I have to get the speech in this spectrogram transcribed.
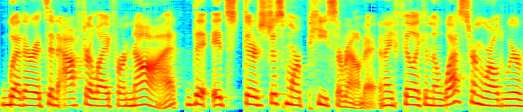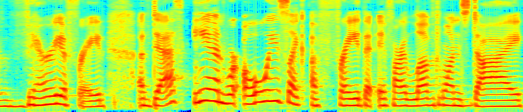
whether it's an afterlife or not, that it's there's just more peace around it. And I feel like in the Western world, we're very afraid of death, and we're always like afraid that if our loved ones die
